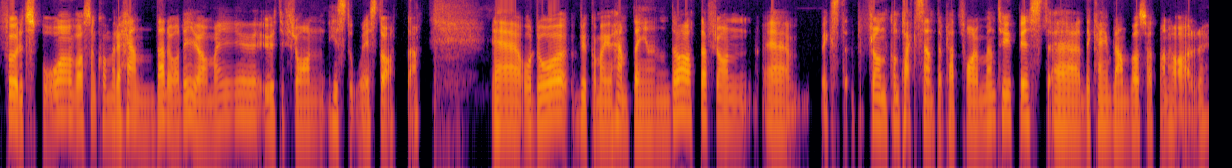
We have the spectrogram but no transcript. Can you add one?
förutspå vad som kommer att hända. Då. Det gör man ju utifrån historisk data. Eh, och då brukar man ju hämta in data från, eh, från kontaktcenterplattformen typiskt. Eh, det kan ju ibland vara så att man har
